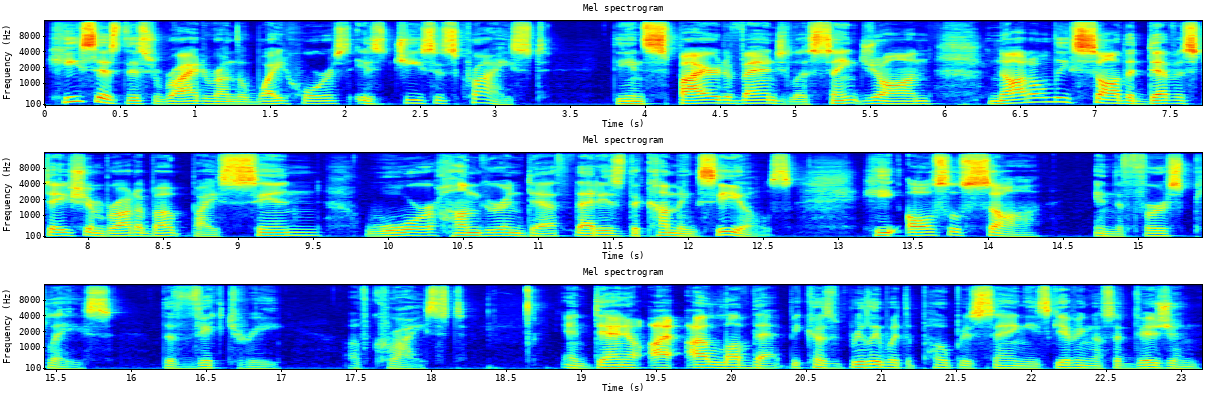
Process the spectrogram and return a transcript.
He says this rider on the white horse is Jesus Christ. The inspired evangelist, St. John, not only saw the devastation brought about by sin, war, hunger, and death, that is, the coming seals, he also saw, in the first place, the victory of Christ. And Daniel, I, I love that because really what the Pope is saying, he's giving us a vision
